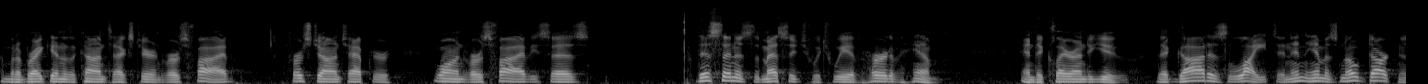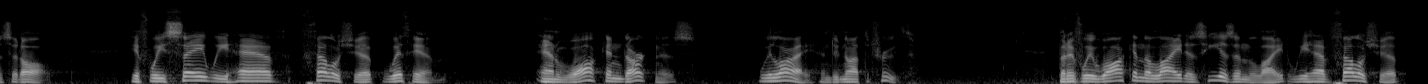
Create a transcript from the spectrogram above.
I'm going to break into the context here in verse 5. 1 John chapter 1 verse 5 he says, "This then is the message which we have heard of him and declare unto you, that God is light and in him is no darkness at all. If we say we have fellowship with him and walk in darkness, we lie and do not the truth. But if we walk in the light as he is in the light, we have fellowship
